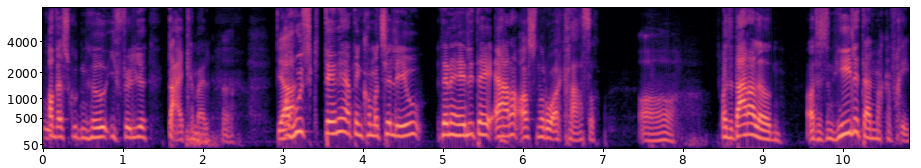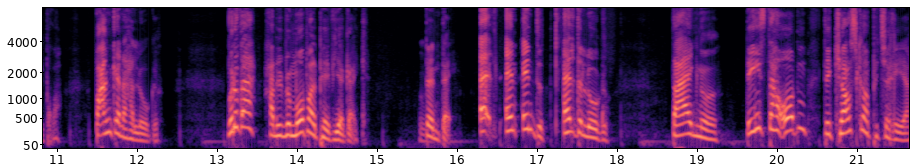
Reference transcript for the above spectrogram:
Mm. Og hvad skulle den hedde ifølge dig, Kamal? ja. Ja. Og husk, den her, den kommer til at leve. Den her helligdag er der også, når du er krasset. Åh. Og det er dig, der har lavet den. Og det er sådan, hele Danmark er fri, bror. Bankerne har lukket. Ved du hvad? Har vi med MobilePay virker ikke. Den dag. Alt, an, intet. Alt er lukket. Der er ikke noget. Det eneste, der har åben, det er kiosker og pizzeria.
